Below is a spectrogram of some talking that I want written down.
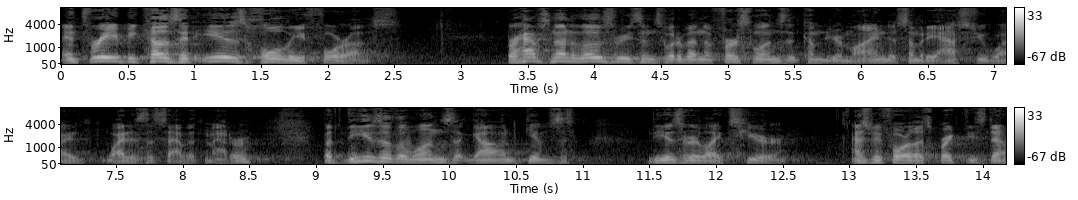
And three, because it is holy for us. Perhaps none of those reasons would have been the first ones that come to your mind if somebody asked you, why, why does the Sabbath matter? But these are the ones that God gives the Israelites here. As before, let's break these down.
